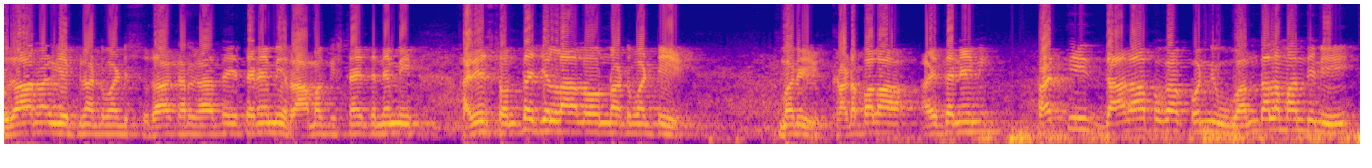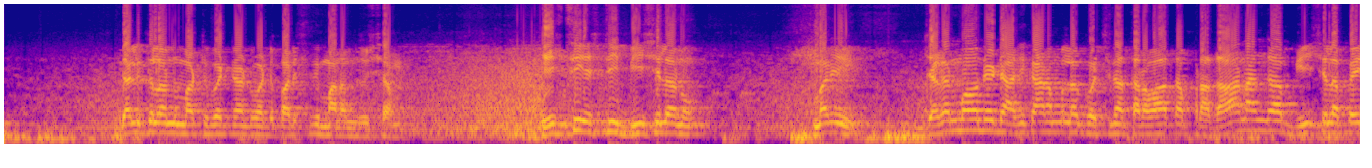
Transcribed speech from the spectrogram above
ఉదాహరణకు చెప్పినటువంటి సుధాకర్ గారు అయితేనేమి రామకృష్ణ అయితేనేమి అదే సొంత జిల్లాలో ఉన్నటువంటి మరి కడపల అయితేనేమి ప్రతి దాదాపుగా కొన్ని వందల మందిని దళితులను మట్టుబెట్టినటువంటి పరిస్థితి మనం చూసాం ఎస్సీ ఎస్టీ బీసీలను మరి జగన్మోహన్ రెడ్డి అధికారంలోకి వచ్చిన తర్వాత ప్రధానంగా బీసీలపై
